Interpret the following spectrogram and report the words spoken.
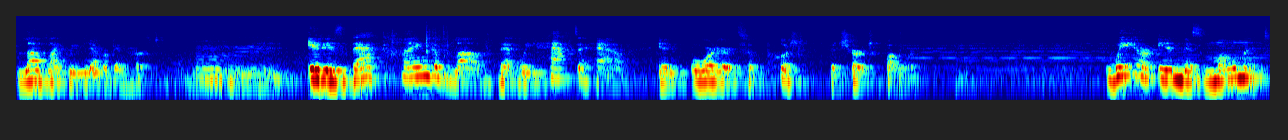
love like we've never been hurt. Mm. It is that kind of love that we have to have in order to push the church forward. We are in this moment,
